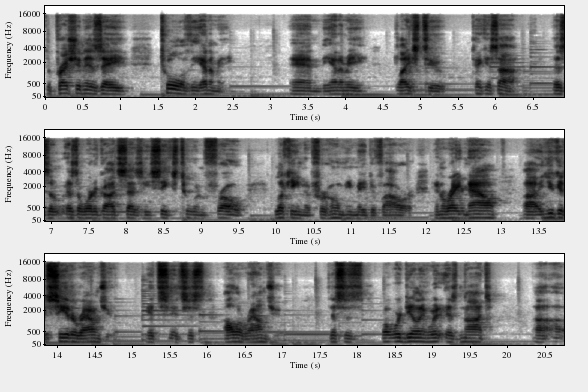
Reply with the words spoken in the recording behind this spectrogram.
Depression is a tool of the enemy, and the enemy likes to take us out. As the, as the word of God says, he seeks to and fro, looking for whom he may devour. And right now, uh, you can see it around you. It's it's just all around you. This is what we're dealing with is not uh,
